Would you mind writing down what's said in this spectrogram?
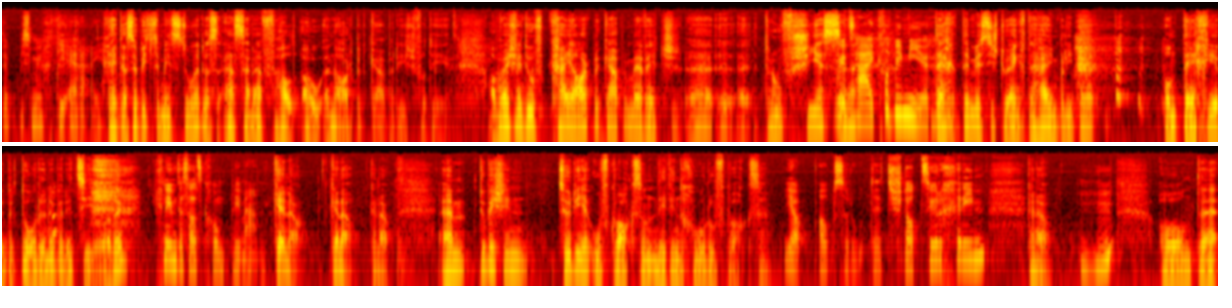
etwas möchte erreichen möchte. Hat das ein bisschen damit zu tun, dass SRF halt auch ein Arbeitgeber ist von dir? Aber weißt, wenn du auf keinen Arbeitgeber mehr willst, äh, äh, drauf schießen Wird heikel bei mir. Dann, dann müsstest du eigentlich daheim bleiben und dich über die Toren überziehen, oder? Ich nehme das als Kompliment. Genau, genau, genau. Ähm, du bist in Zürich aufgewachsen und nicht in Chur aufgewachsen. Ja, absolut. Die Stadt Zürcherin. Genau. Mhm. Und äh,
